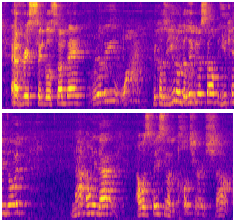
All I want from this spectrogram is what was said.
every single Sunday. Really? Why? Because you don't believe yourself that you can do it. Not only that, I was facing a culture shock.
